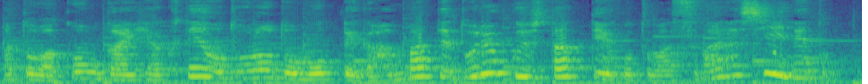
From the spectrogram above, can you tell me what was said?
あとは今回100点を取ろうと思って頑張って努力したっていうことは素晴らしいねと。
